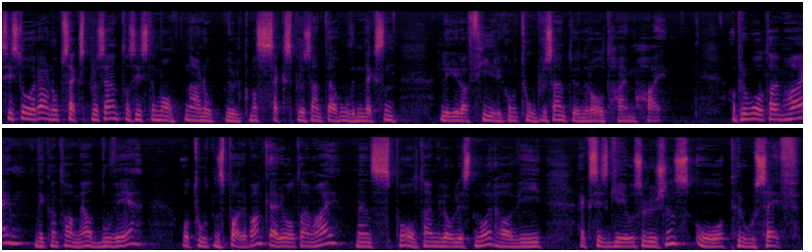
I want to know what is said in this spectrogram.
Siste året er den opp 6% og siste måneden er den opp 0,6 Det er hovedindeksen. Ligger da 4,2% under all time high. Apropos all time high, vi kan ta med at Bouvet og Toten Sparebank er i all time high, mens på all time low-listen vår har vi Axis Geo Solutions og ProSafe.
